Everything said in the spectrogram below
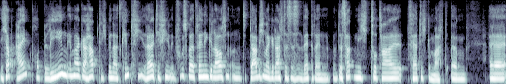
ich habe ein Problem immer gehabt. Ich bin als Kind viel, relativ viel im Fußballtraining gelaufen und da habe ich immer gedacht, das ist ein Wettrennen. Und das hat mich total fertig gemacht. Ähm, äh,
